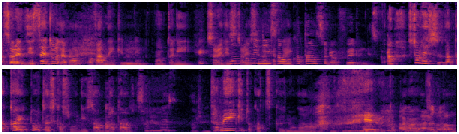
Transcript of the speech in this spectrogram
うん、それ実際どうだか分かんないけどね、うん。本当にえそれでストレス本当に二が高いか酸化炭素量増えるんですか？あストレスが高いと確かそう二酸化炭素。それはあるんだため息とかつくのが増えるとかちょっと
